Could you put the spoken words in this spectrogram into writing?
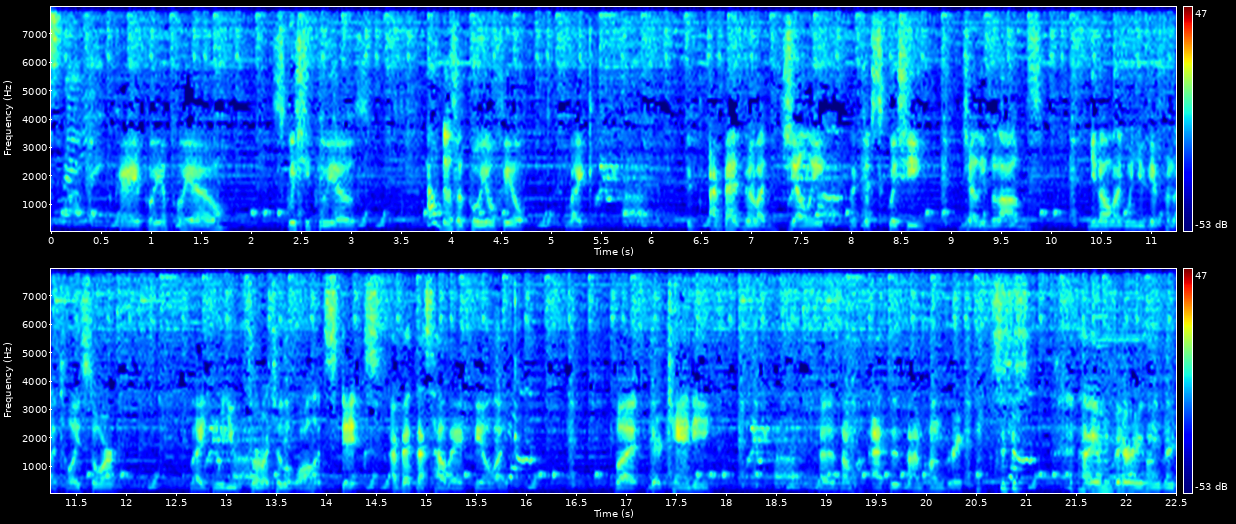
Swapping. Okay, Puyo Puyo. Squishy Puyos. How does a Puyo feel? Like, I bet they're like jelly. Like they're squishy jelly blobs. You know, like when you get from the toy store? Like when you throw it to the wall, it sticks. I bet that's how they feel like. But they're candy. Because I'm, I'm hungry. I am very hungry.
